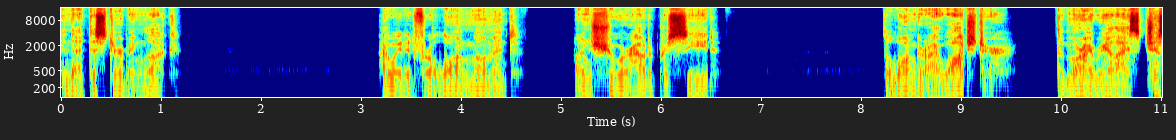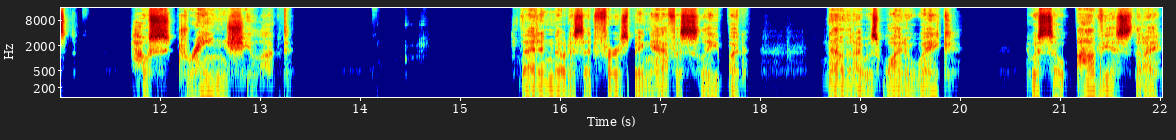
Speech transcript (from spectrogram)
in that disturbing look. I waited for a long moment, unsure how to proceed. The longer I watched her, the more I realized just how strange she looked. I didn't notice at first being half asleep, but now that I was wide awake, it was so obvious that I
